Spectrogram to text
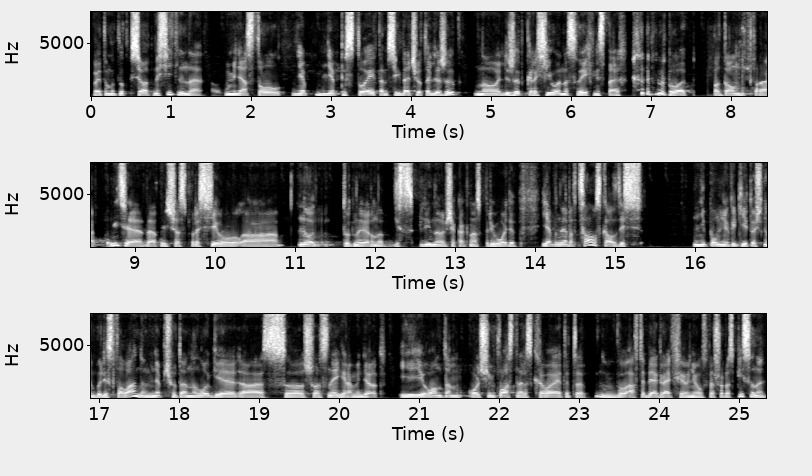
поэтому тут все относительно, у меня стол не, не пустой, там всегда что-то лежит, но лежит красиво на своих местах, вот. Потом про открытие, да, ты сейчас спросил, а, ну, тут, наверное, дисциплина вообще как нас приводит. Я бы, наверное, в целом сказал, здесь не помню, какие точно были слова, но у меня почему-то аналогия э, с Шварценеггером идет. И он там очень классно раскрывает это в автобиографии у него хорошо расписано,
